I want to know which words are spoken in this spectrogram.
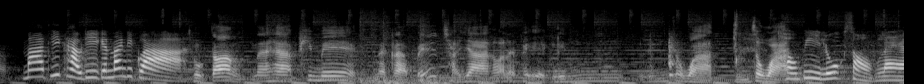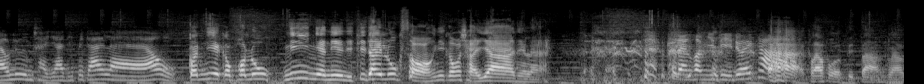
ครับ มาที่ข่าวดีกันบ้างดีกว่า ถูกต้องนะฮะพี่เมฆนะครับเอ๊ะฉายาเขาอะไรพระเอกลิ้นลิ้นสวาดลิ้นสวาดเขามีลูกสองแล้วลืมฉายานี้ไปได้แล้ว ก็เนี่ยก็เพราะลูกนี่เนี่ยเนี่ยที่ได้ลูกสองนี่ก็เพราะฉายาเนี่ยแหละ แสดงความยินดีด้วยค่ะอ่าครับผมติดตามครับ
